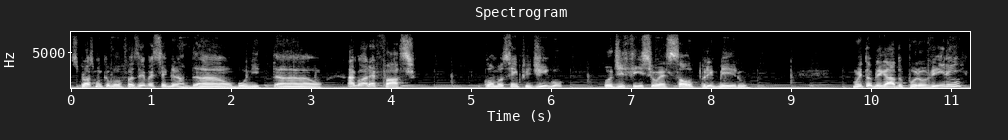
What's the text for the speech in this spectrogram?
os próximos que eu vou fazer vai ser grandão, bonitão. Agora é fácil. Como eu sempre digo, o difícil é só o primeiro. Muito obrigado por ouvirem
